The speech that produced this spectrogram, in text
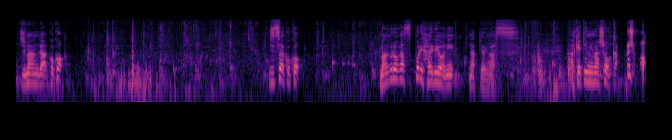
自慢がここ。実はここマグロがすっぽり入るようになっております。開けてみましょうか。よいしょ。あ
